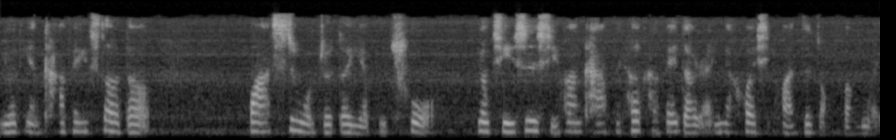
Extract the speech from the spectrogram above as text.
有点咖啡色的花式，我觉得也不错，尤其是喜欢咖啡、喝咖啡的人，应该会喜欢这种氛围。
